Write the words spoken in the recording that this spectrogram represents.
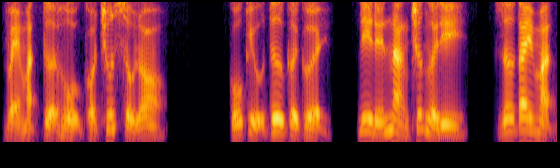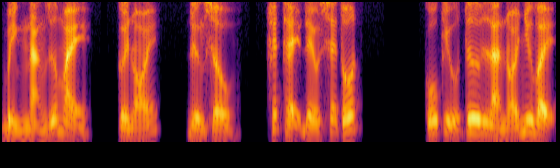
vẻ mặt tựa hồ có chút sầu lo. Cố cửu tư cười cười, đi đến nàng trước người đi, giơ tay mặt bình nàng giữa mày, cười nói, đường sầu, hết thể đều sẽ tốt. Cố cửu tư là nói như vậy,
